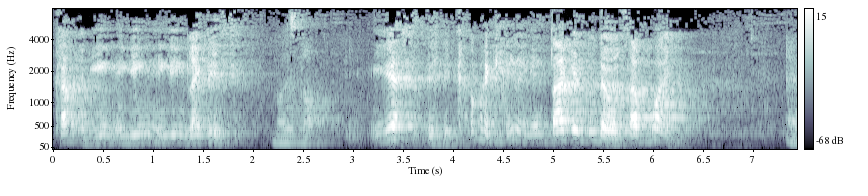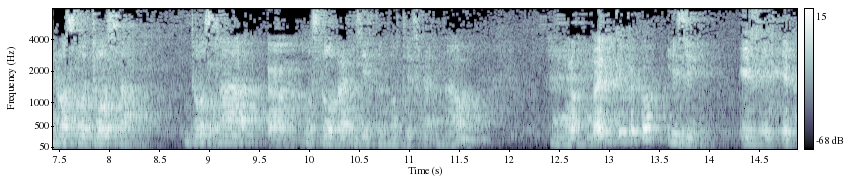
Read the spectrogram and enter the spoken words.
come again, again, again, like this. Non-stop. Yes, come again, again, target to the some point. And also dosa. Dosa Uh, also very easy to notice right now. Not very difficult, easy. easy. And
